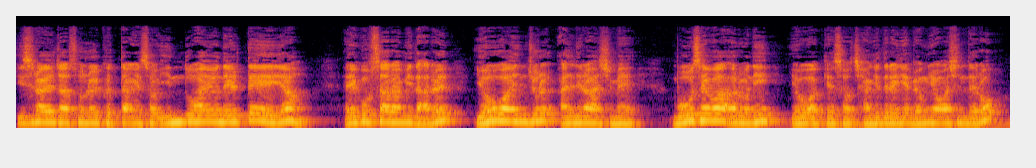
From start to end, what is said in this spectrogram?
이스라엘 자손을 그 땅에서 인도하여 낼 때에야 애굽 사람이 나를 여호와인 줄 알리라 하심에 모세와 아론이 여호와께서 자기들에게 명령하신 대로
